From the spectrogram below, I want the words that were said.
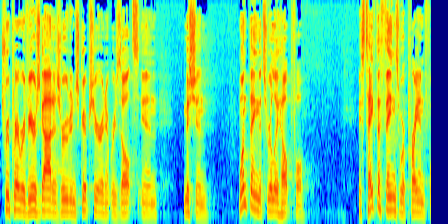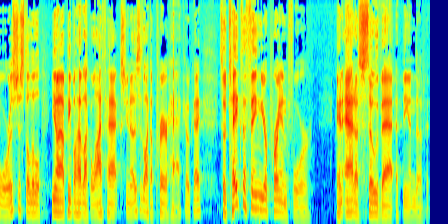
True prayer reveres God as rooted in Scripture and it results in mission. One thing that's really helpful is take the things we're praying for. It's just a little, you know how people have like life hacks? You know, this is like a prayer hack, okay? So take the thing you're praying for and add a so that at the end of it.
